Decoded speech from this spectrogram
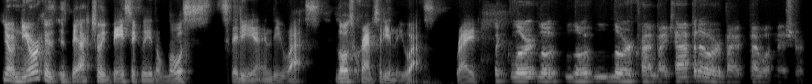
you know, New York is, is actually basically the lowest city in the US, lowest crime city in the US, right? Like lower, lower, lower crime by capita or by, by what measure?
